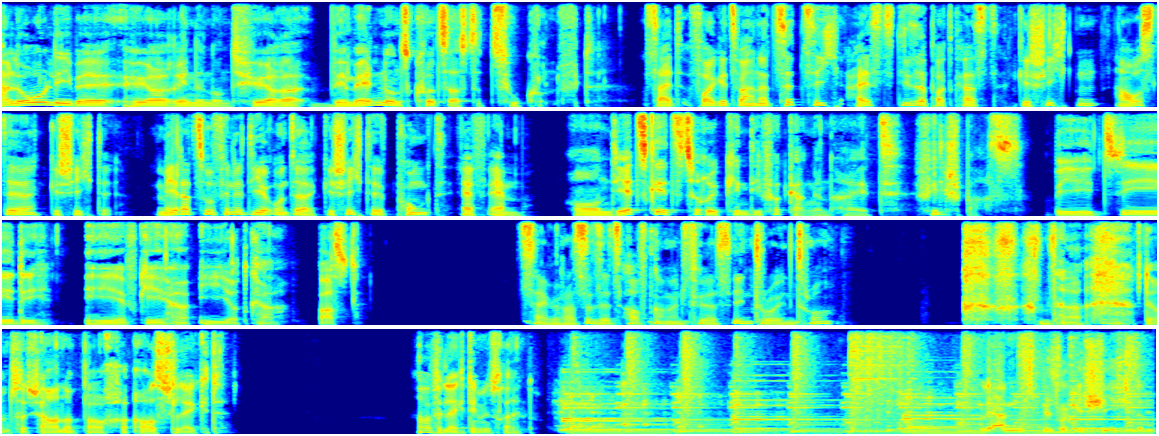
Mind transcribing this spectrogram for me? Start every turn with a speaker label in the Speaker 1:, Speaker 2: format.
Speaker 1: Hallo, liebe Hörerinnen und Hörer. Wir melden uns kurz aus der Zukunft.
Speaker 2: Seit Folge 270 heißt dieser Podcast Geschichten aus der Geschichte. Mehr dazu findet ihr unter geschichte.fm.
Speaker 1: Und jetzt geht's zurück in die Vergangenheit. Viel Spaß.
Speaker 3: B, C, D, E, F, G, H, I, J, K. Passt.
Speaker 2: Sehr gut. Hast du jetzt Aufnahmen fürs Intro-Intro?
Speaker 3: Na, wir haben zu schauen, ob er auch ausschlägt. Aber vielleicht nehmen wir es rein
Speaker 4: lernen ein bisschen Geschichte.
